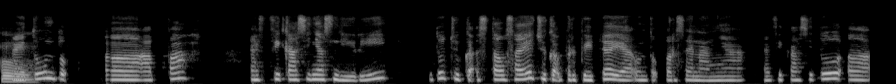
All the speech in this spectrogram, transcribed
Nah Hmm. itu untuk eh, apa efikasinya sendiri itu juga setahu saya juga berbeda ya untuk persenannya. Efikasi itu eh,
